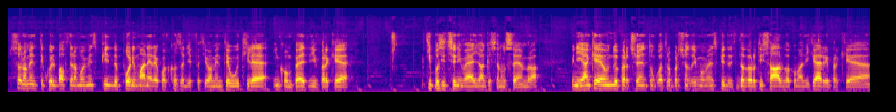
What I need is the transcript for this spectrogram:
solamente quel buff della movement speed può rimanere qualcosa di effettivamente utile in competitive perché ti posizioni meglio anche se non sembra. Quindi anche un 2%, un 4% di movement speed davvero ti salva come AD carry perché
